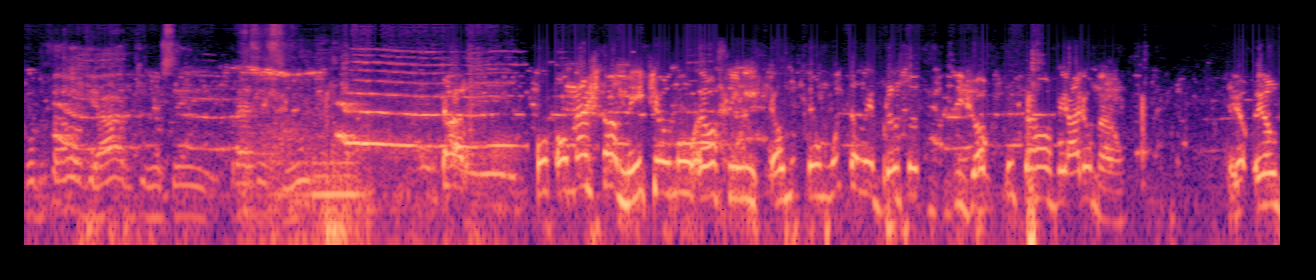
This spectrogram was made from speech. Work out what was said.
contra o Ferroviário que você presenciou. Cara, honestamente, eu não, eu, assim, eu não tenho muita lembrança de jogos com ferroviário, não. Eu, eu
